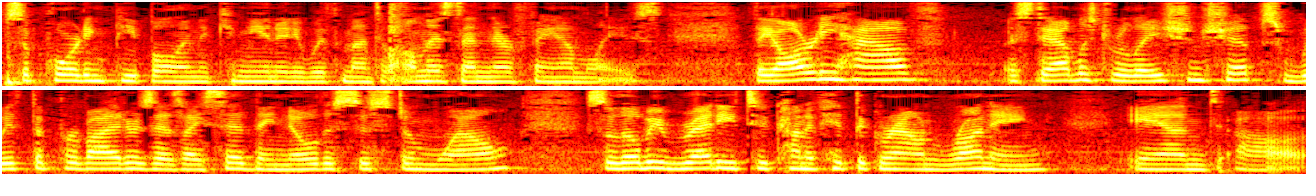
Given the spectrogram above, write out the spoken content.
supporting people in the community with mental illness and their families. They already have established relationships with the providers. As I said, they know the system well, so they'll be ready to kind of hit the ground running and uh,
